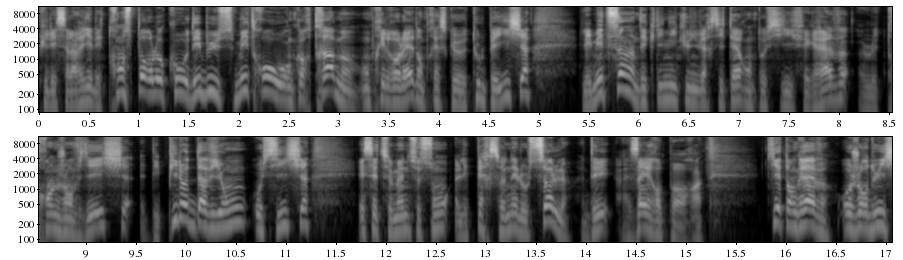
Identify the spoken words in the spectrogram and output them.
Puis les salariés des transports locaux, des bus, métro ou encore tram ont pris le relais dans presque tout le pays. Les médecins des cliniques universitaires ont aussi fait grève le 30 janvier, des pilotes d'avion aussi, et cette semaine ce sont les personnels au sol des aéroports. Qui est en grève aujourd'hui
